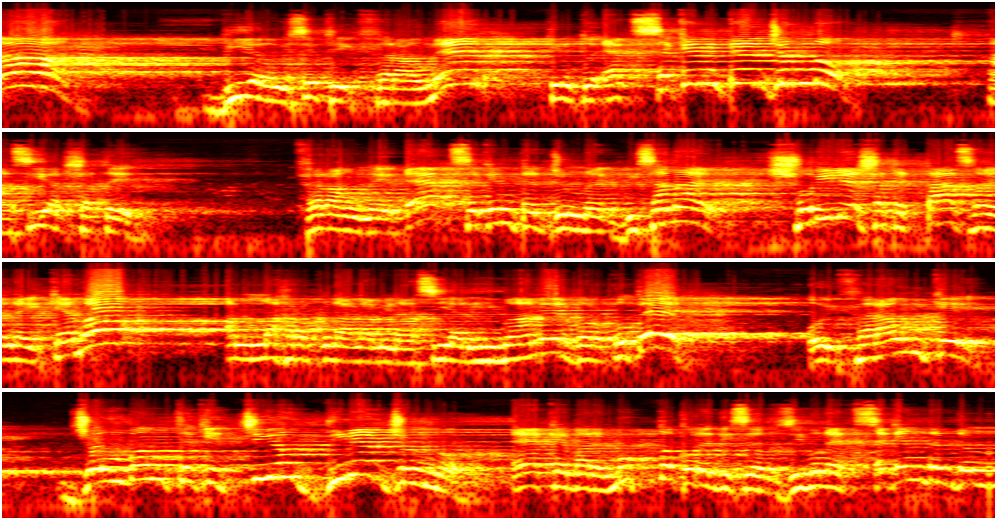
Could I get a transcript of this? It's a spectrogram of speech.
না, বিয়ে হইছে ঠিক ফেরাউনের, কিন্তু এক সেকেন্ডের জন্য। আসিয়ার সাথে ফেরাউনের এক সেকেন্ডের জন্য এক বিছানায়, শরীরের সাথে টাচ হয় নাই। কেন? আল্লাহ রাব্বুল আলামিন আসিয়ার ইমানের বরকতে ওই ফেরাউনকে যৌবন থেকে চিরদিনের জন্য একেবারে মুক্ত করে দিছে। ওর জীবনে এক সেকেন্ডের জন্য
